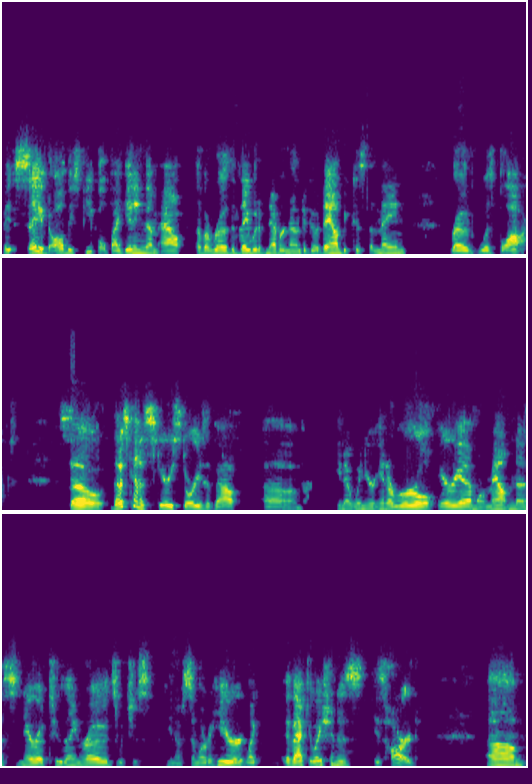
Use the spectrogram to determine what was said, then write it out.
it saved all these people by getting them out of a road that they would have never known to go down because the main road was blocked. So those kind of scary stories about um, you know when you're in a rural area more mountainous narrow two lane roads which is you know similar to here like evacuation is is hard. Um,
